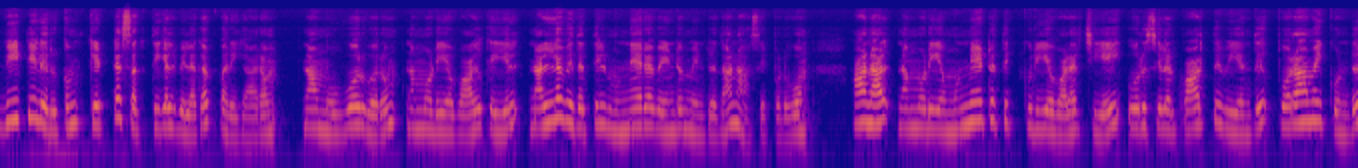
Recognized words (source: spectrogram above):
வீட்டில் இருக்கும் கெட்ட சக்திகள் விலக பரிகாரம். நாம் ஒவ்வொருவரும் நம்முடைய வாழ்க்கையில் நல்ல விதத்தில் முன்னேற வேண்டும் என்றுதான் ஆசைப்படுவோம். ஆனால் நம்முடைய முன்னேற்றத்திற்குரிய வளர்ச்சியை ஒரு சிலர் பார்த்து வியந்து பொறாமை கொண்டு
